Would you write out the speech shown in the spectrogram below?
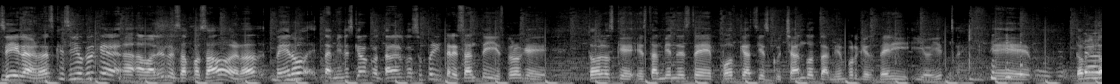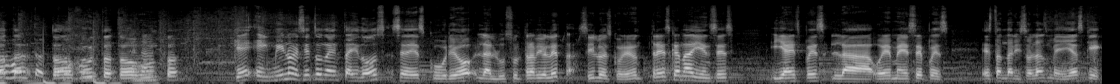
Sí, la verdad es que sí, yo creo que a, a varios les ha pasado, ¿verdad? Pero también les quiero contar algo súper interesante y espero que todos los que están viendo este podcast y escuchando también, porque es ver y, y oír, eh, tomen Todo nota, junto, todo junto, todo Ajá. junto. Que en 1992 se descubrió la luz ultravioleta. Sí, lo descubrieron tres canadienses y ya después la OMS pues estandarizó las medidas que,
